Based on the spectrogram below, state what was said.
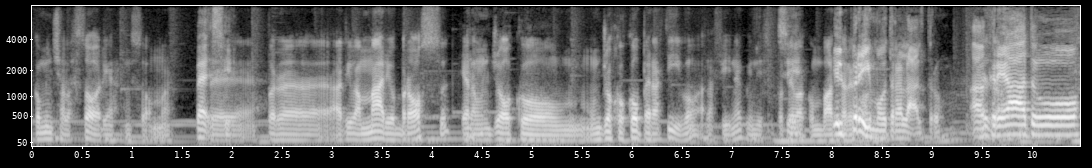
comincia la storia, insomma. Beh, Eh, sì. per, eh, arriva Mario Bros, che era un gioco, un, un gioco cooperativo alla fine, quindi si poteva Sì. combattere. Il primo, con- tra l'altro, ha Esatto. creato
